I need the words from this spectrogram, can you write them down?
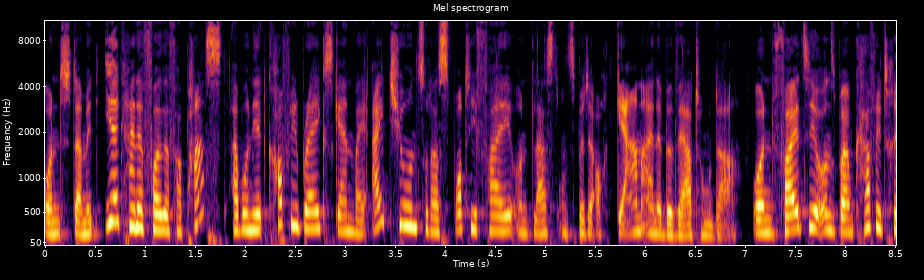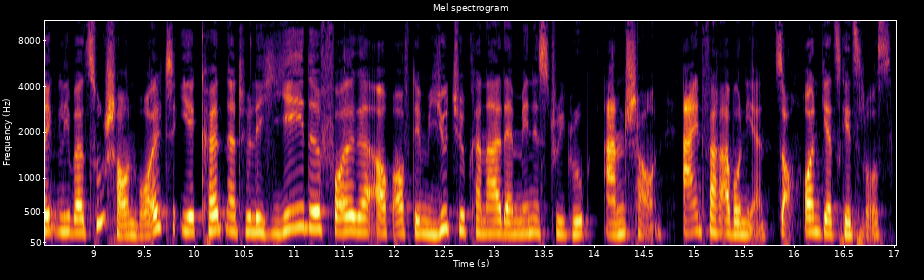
Und damit ihr keine Folge verpasst, abonniert Coffee Breaks gern bei iTunes oder Spotify und lasst uns bitte auch gern eine Bewertung da. Und falls ihr uns beim Kaffeetrinken lieber zuschauen wollt, ihr könnt natürlich jede Folge auch auf dem YouTube-Kanal der Ministry Group anschauen. Einfach abonnieren. So, und jetzt geht's los.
